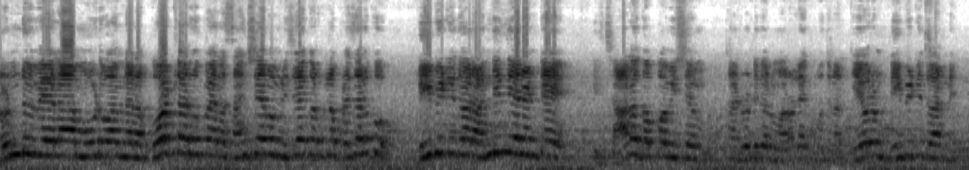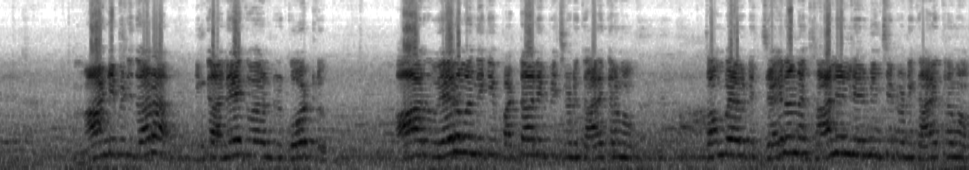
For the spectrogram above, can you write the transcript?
రెండు వేల మూడు వందల కోట్ల రూపాయల సంక్షేమం నిజయకర్గంలో ప్రజలకు డీబీటీ ద్వారా అందింది అని అంటే ఇది చాలా గొప్ప విషయం. అటువంటి వాళ్ళు మరవలేకపోతున్నారు. కేవలం డీబీటీ ద్వారానే. నాన్ డీబీటీ ద్వారా ఇంకా అనేక కోట్లు. ఆరు వేల మందికి పట్టాలు ఇప్పించిన కార్యక్రమం తొంభై ఒకటి జగనన్న ఖాళీలు నిర్మించేటువంటి కార్యక్రమం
